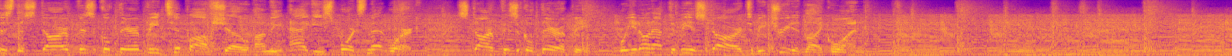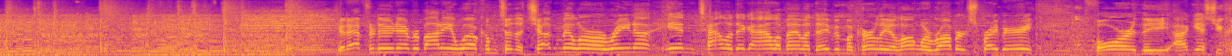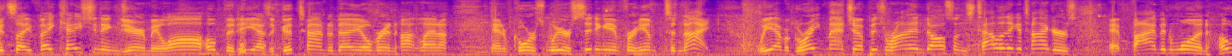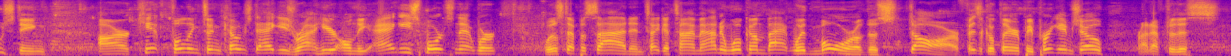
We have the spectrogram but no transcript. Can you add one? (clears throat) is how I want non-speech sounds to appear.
Is the Star Physical Therapy Tip Off Show on the Aggie Sports Network. Star Physical Therapy, where you don't have to be a star to be treated like one. Good afternoon, everybody, and welcome to the Chuck Miller Arena in Talladega, Alabama. David McCurley, along with Robert Sprayberry, for the, I guess you could say, vacationing Jeremy Law. Hope that he has a good time today over in Atlanta. And of course, we are sitting in for him tonight. We have a great matchup. It's Ryan Dawson's Talladega Tigers at five and one, hosting our Kent Fullington coached Aggies right here on the Aggie Sports Network. We'll step aside and take a timeout, and we'll come back with more of the Star Physical Therapy pregame show right after this.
